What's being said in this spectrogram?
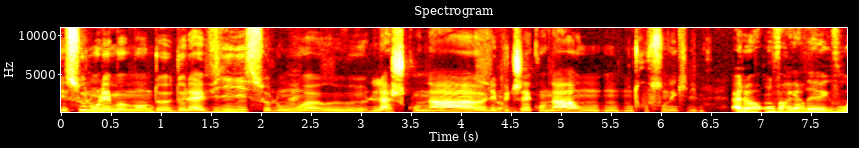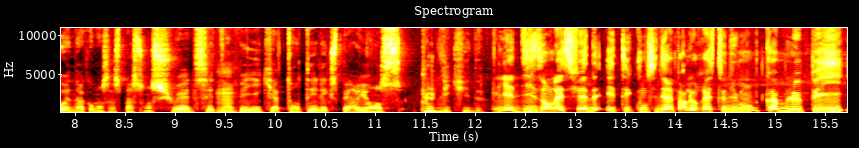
Et selon les moments de, la vie, selon euh, l'âge qu'on a, les budgets qu'on a, on trouve son équilibre. Alors, on va regarder avec vous, Anna, comment ça se passe en Suède. C'est un hmm. pays qui a tenté l'expérience plus de liquide. Il y a dix ans, la Suède était considérée par le reste du monde comme le pays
